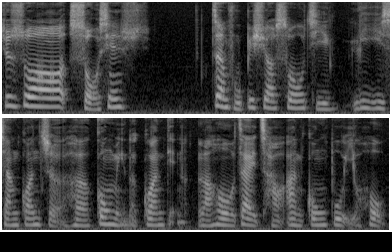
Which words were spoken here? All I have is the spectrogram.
就是说，首先政府必须要收集利益相关者和公民的观点，然后在草案公布以后，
